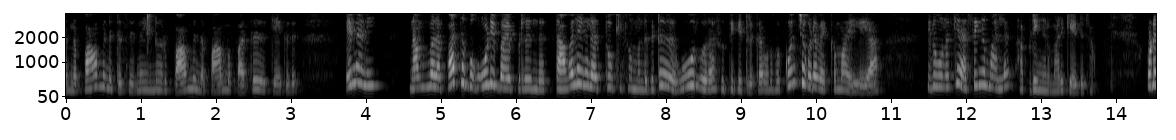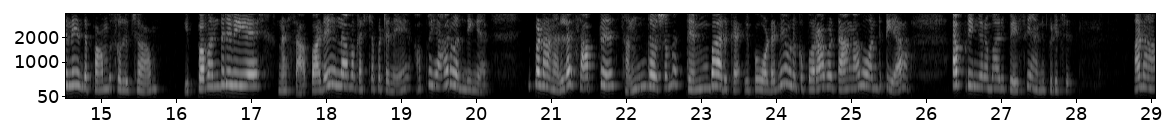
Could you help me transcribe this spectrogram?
அந்த பாம்பினத்தை சேர்ந்த இன்னொரு பாம்பு இந்த பாம்பை பார்த்து கேட்குது. "என்ன நீ? நம்மளை பார்த்து ஓடி பயப்படுற இந்த தவளைகளை தூக்கி சுமந்துக்கிட்டு ஊர் ஊராக சுற்றிக்கிட்டு இருக்க. உனக்கு கொஞ்சம் கூட வெக்கமாக இல்லையா? இது உனக்கே அசிங்கமாக இல்லை அப்படிங்கிற மாதிரி கேட்டுச்சான் உடனே இந்த பாம்பு சொல்லிச்சான் இப்போ வந்துடுவியே நான் சாப்பாடே இல்லாமல் கஷ்டப்பட்டனே! அப்போ யார் வந்தீங்க? இப்போ நான் நல்லா சாப்பிட்டு சந்தோஷமாக தெம்பாக இருக்கேன். இப்போ உடனே உனக்கு பொறாமல் தாங்காமல் வந்துட்டியா?" அப்படிங்கிற மாதிரி பேசி அனுப்பிடுச்சு. ஆனால்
